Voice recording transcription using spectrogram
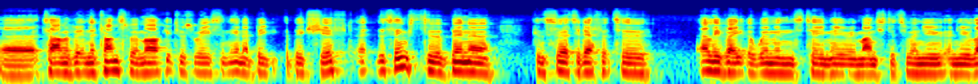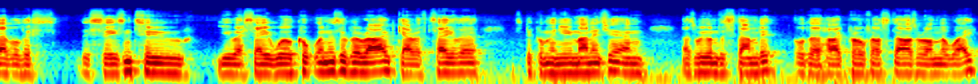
uh, time of it in the transfer market just recently, and a big a big shift. Uh, there seems to have been a concerted effort to elevate the women's team here in Manchester to a new a new level this this season. Two USA World Cup winners have arrived. Gareth Taylor has become the new manager, and as we understand it, other high-profile stars are on the way.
